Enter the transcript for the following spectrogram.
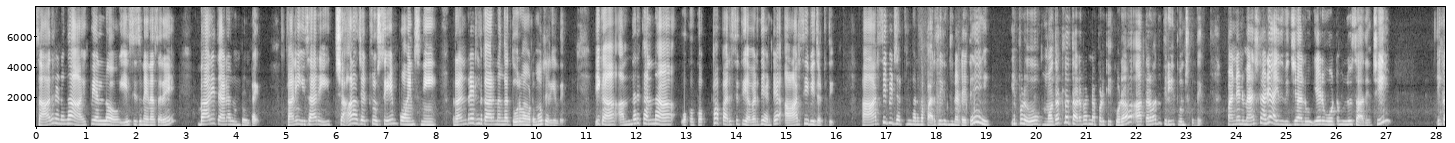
సాధారణంగా ఐపీఎల్లో ఏ సీజన్ అయినా సరే భారీ తేడాలు ఉంటుంటాయి కానీ ఈసారి చాలా జట్లు సేమ్ పాయింట్స్ని రన్ రేట్ల కారణంగా దూరం అవ్వటము జరిగింది. ఇక అందరికన్నా ఒక గొప్ప పరిస్థితి ఎవరిది అంటే ఆర్సీబీ జట్టుది. ఆర్సీబీ జట్టుని కనుక పరిశీలించినట్టయితే ఇప్పుడు మొదట్లో తడబడినప్పటికీ కూడా ఆ తర్వాత తిరిగి పుంజుకుంది. పన్నెండు మ్యాచ్లు ఆడి ఐదు విజయాలు ఏడు ఓటములు సాధించి ఇక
